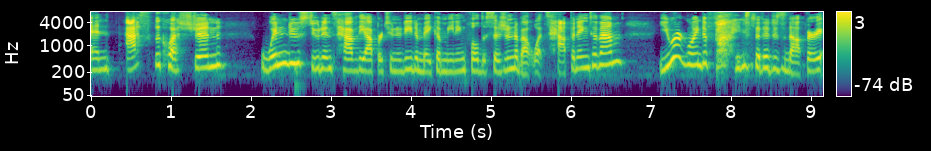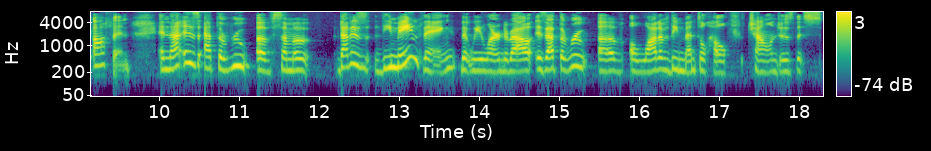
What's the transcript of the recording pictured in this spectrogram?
and ask the question, when do students have the opportunity to make a meaningful decision about what's happening to them? You are going to find that it is not very often. And that is at the root of some of that is the main thing that we learned about is at the root of a lot of the mental health challenges that s-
